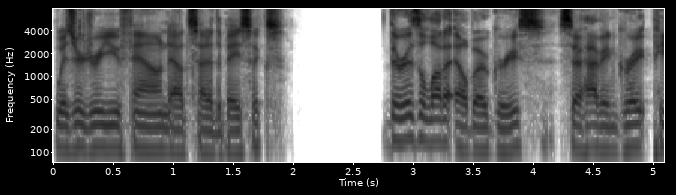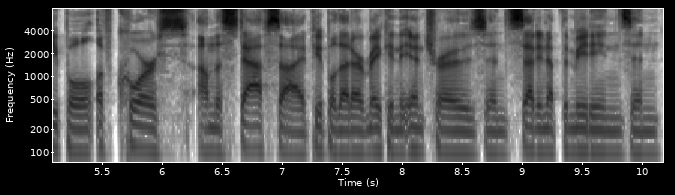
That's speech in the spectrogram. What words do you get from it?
wizardry you found outside of the basics? There is a lot of elbow grease. So having great people, of course, on the staff side, people that are making the intros and setting up the meetings and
